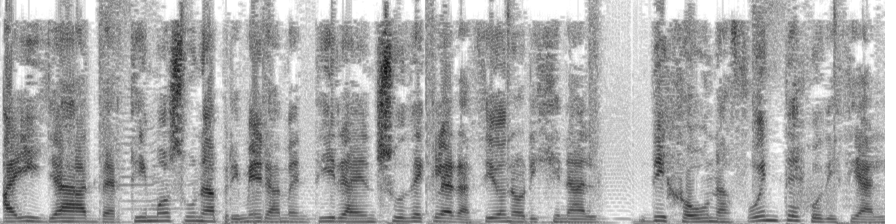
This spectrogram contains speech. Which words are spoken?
Ahí ya advertimos una primera mentira en su declaración original, dijo una fuente judicial.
